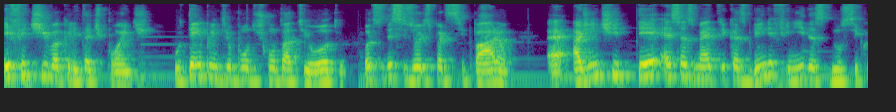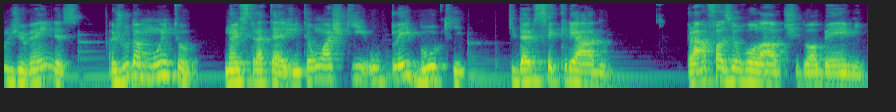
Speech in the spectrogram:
efetivo aquele touch point, o tempo entre um ponto de contato e outro, quantos decisores participaram, é, a gente ter essas métricas bem definidas no ciclo de vendas ajuda muito na estratégia. Então, eu acho que o playbook que deve ser criado para fazer o rollout do ABM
